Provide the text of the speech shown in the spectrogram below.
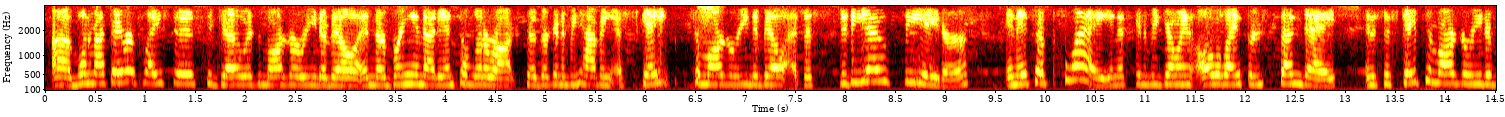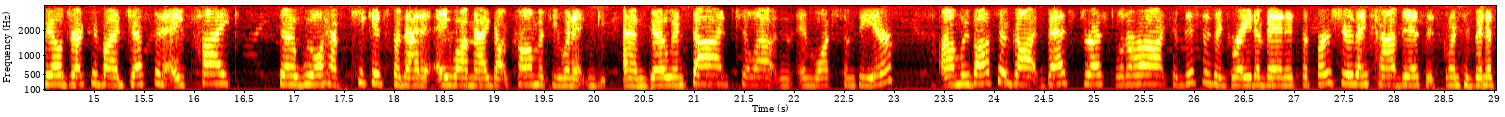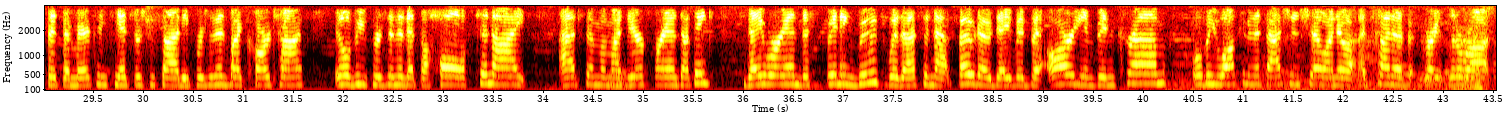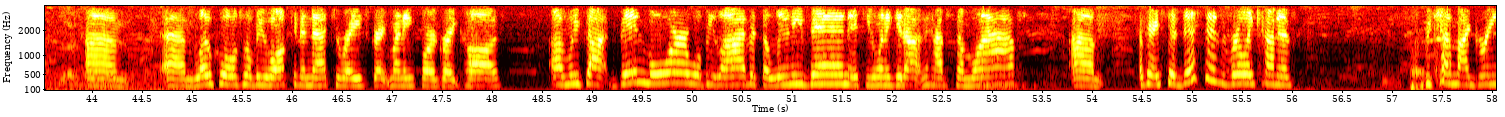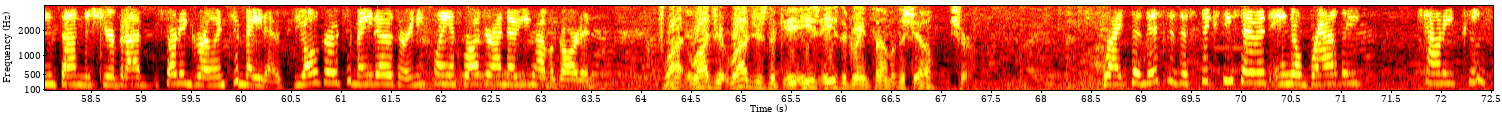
Um, one of my favorite places to go is Margaritaville, and they're bringing that into Little Rock. So they're going to be having Escape to Margaritaville at the Studio Theater, and it's a play, and it's going to be going all the way through Sunday. And it's Escape to Margaritaville, directed by Justin A. Pike. So we'll have tickets for that at aymag.com if you want to um, go inside, chill out, and, and watch some theater. Um, we've also got Best Dressed Little Rock. This is a great event. It's the first year they've had this. It's going to benefit the American Cancer Society, presented by Carti. It will be presented at the Hall tonight. I have some of my dear friends. I think they were in the spinning booth with us in that photo, David. But Ari and Ben Crum will be walking in the fashion show. I know a ton of great Little Rock um, um, locals will be walking in that to raise great money for a great cause. Um, we've got Ben Moore will be live at the Looney Bin if you want to get out and have some laughs. Um, okay, so this is really kind of become my green thumb this year, but I've started growing tomatoes. Do y'all grow tomatoes or any plants? Roger, I know you have a garden. Ro- Roger, Roger's the he's he's the green thumb of the show. Sure. Right, so this is the 67th annual Bradley County Pink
